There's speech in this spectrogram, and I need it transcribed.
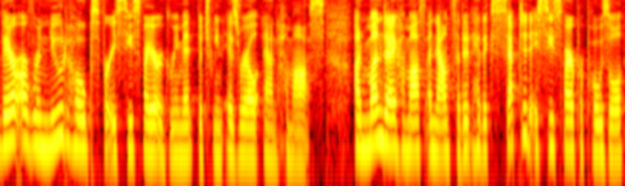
there are renewed hopes for a ceasefire agreement between Israel and Hamas. On Monday, Hamas announced that it had accepted a ceasefire proposal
